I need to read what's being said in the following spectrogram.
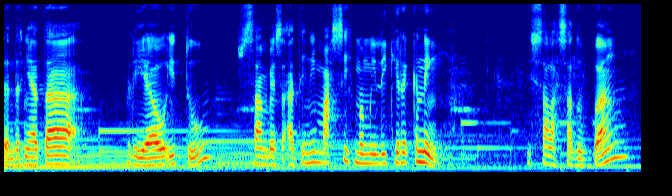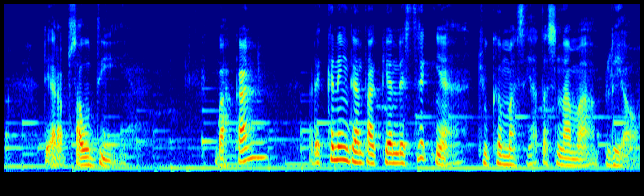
Dan ternyata beliau itu sampai saat ini masih memiliki rekening di salah satu bank di Arab Saudi. Bahkan rekening dan tagihan listriknya juga masih atas nama beliau.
